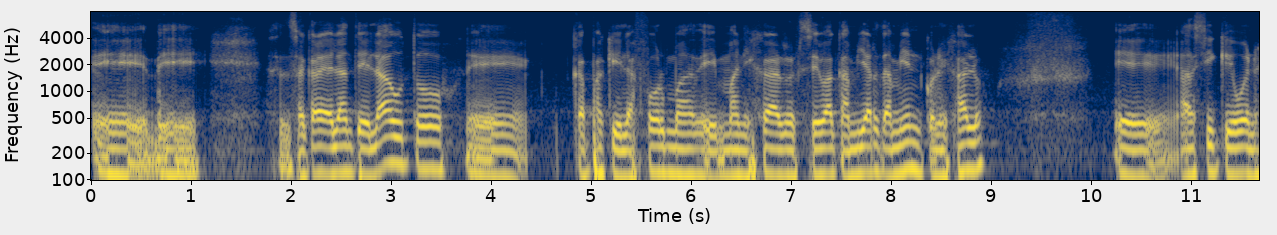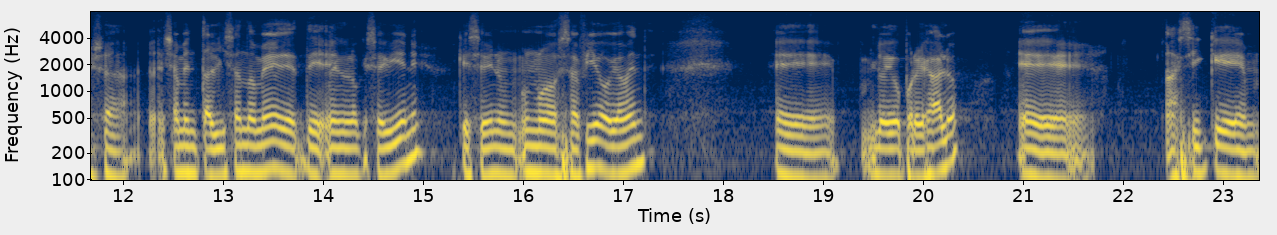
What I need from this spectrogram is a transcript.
eh, de sacar adelante el auto, eh, capaz que la forma de manejar se va a cambiar también con el Halo. así que bueno, ya, ya mentalizándome en lo que se viene, que se viene un nuevo desafío obviamente eh, lo digo por el Halo. Eh, así que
